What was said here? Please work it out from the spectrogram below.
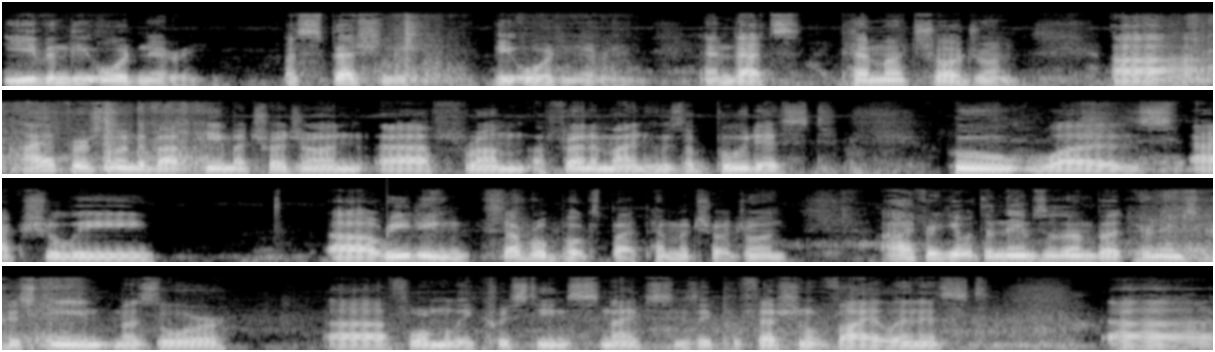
even the ordinary, especially the ordinary. And that's Pema Chodron. Uh, I first learned about Pema Chodron uh, from a friend of mine who's a Buddhist who was actually uh, reading several books by Pema Chodron. I forget what the names of them, but her name's Christine Mazur, uh, formerly Christine Snipes, who's a professional violinist. Uh,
